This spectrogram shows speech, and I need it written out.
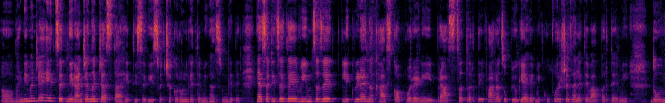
भांडी म्हणजे हेच आहेत निरांजनच जास्त आहे ती सगळी स्वच्छ करून घेते मी घासून घेते. ह्यासाठीचं ते विमचं जे लिक्विड आहे ना खास कॉपर आणि ब्रासचं तर ते फारच उपयोगी आहे. मी खूप वर्ष झाले ते वापरते. मी दोन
